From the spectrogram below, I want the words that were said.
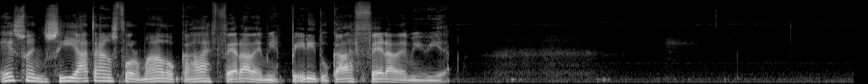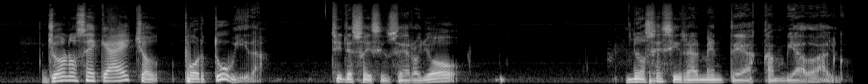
Eso en sí ha transformado cada esfera de mi espíritu, cada esfera de mi vida. Yo no sé qué ha hecho por tu vida si te soy sincero, yo no sé si realmente has cambiado algo.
